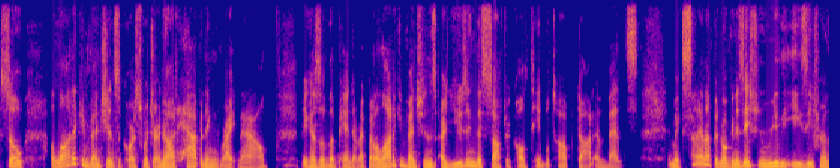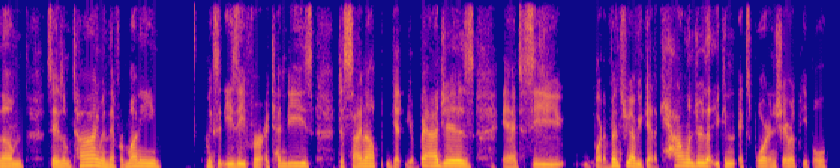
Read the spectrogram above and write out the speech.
so a lot of conventions of course which are not happening right now because of the pandemic but a lot of conventions are using this software called tabletop dot events it makes sign up and organization really easy for them saves them time and therefore money makes it easy for attendees to sign up get your badges and to see what events you have. You get a calendar that you can export and share with people,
